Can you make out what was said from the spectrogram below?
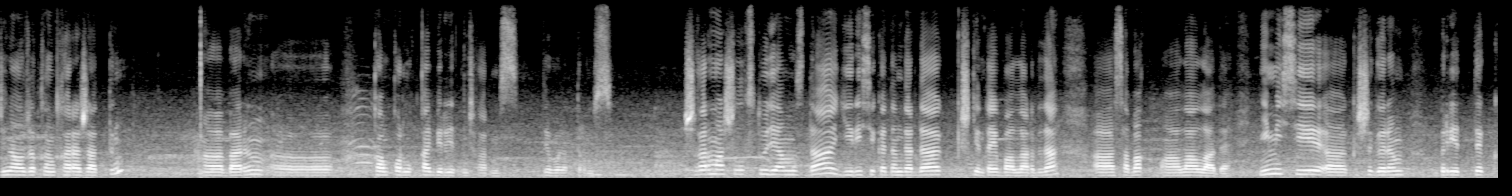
жиналып жатқан қаражаттың бәрін қамқорлыққа беретін шығармыз деп ойлап тұрмыз. Шығармашылық студиямызда ересек адамдарда кішкентай балаларды да сабақ ала алады. Немесе кішігірім бір реттік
